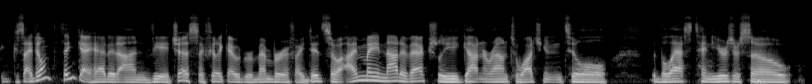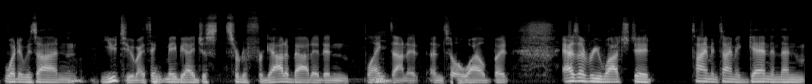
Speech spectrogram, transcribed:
because I don't think I had it on VHS. I feel like I would remember if I did. So I may not have actually gotten around to watching it until the last 10 years or so mm-hmm. when it was on mm-hmm. YouTube. I think maybe I just sort of forgot about it and blanked mm-hmm. on it until a while. But as I've rewatched it time and time again, and then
